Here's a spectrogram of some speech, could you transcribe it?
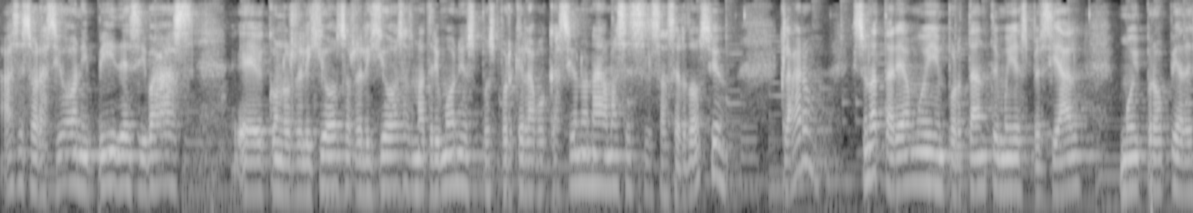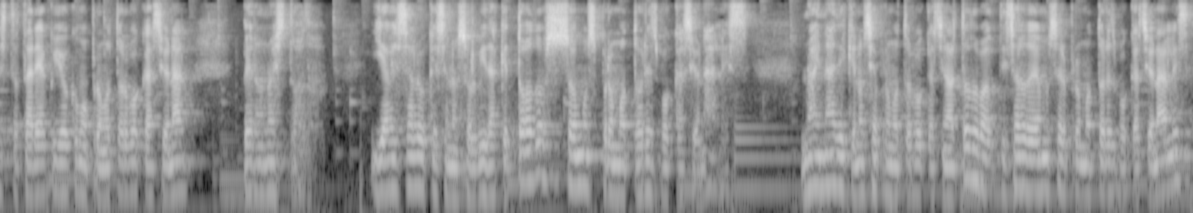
haces oración y pides y vas eh, con los religiosos, religiosas, matrimonios? Pues porque la vocación no nada más es el sacerdocio. Claro, es una tarea muy importante, muy especial, muy propia de esta tarea que yo como promotor vocacional, pero no es todo. Y a veces algo que se nos olvida, que todos somos promotores vocacionales. No hay nadie que no sea promotor vocacional. Todo bautizado debemos ser promotores vocacionales.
